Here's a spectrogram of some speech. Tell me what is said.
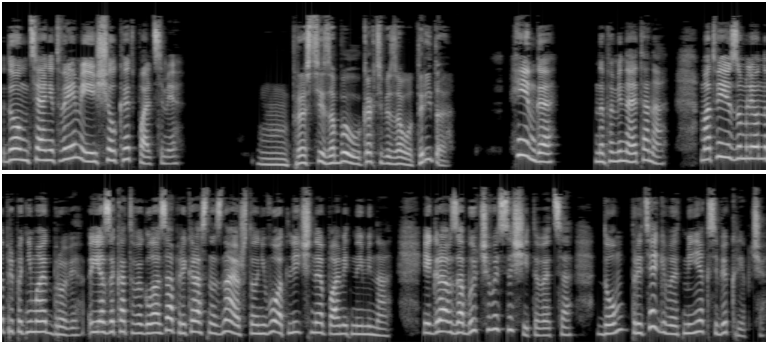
Дом тянет время и щелкает пальцами. Прости, забыл, как тебя зовут? Рита? Инга, напоминает она. Матвей изумленно приподнимает брови. Я закатываю глаза, прекрасно знаю, что у него отличная память на имена. Игра в забывчивость засчитывается. Дом притягивает меня к себе крепче.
